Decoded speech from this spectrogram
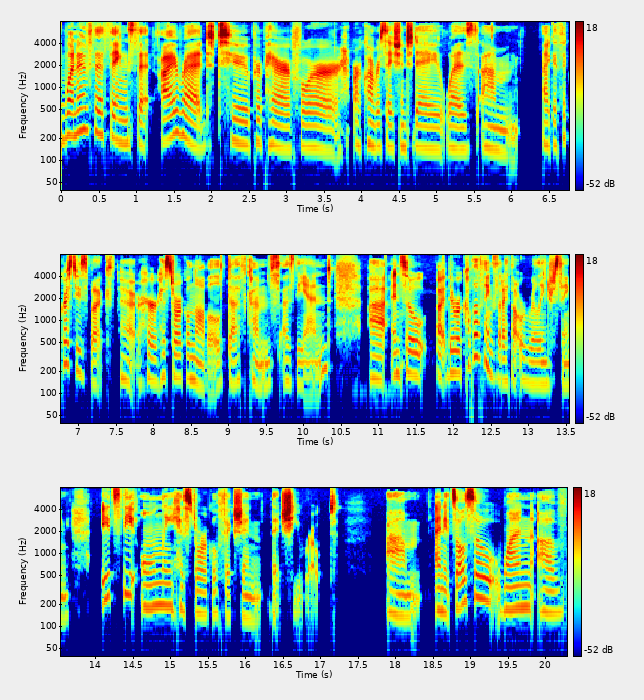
One of the things that I read to prepare for our conversation today was um, Agatha Christie's book, uh, her historical novel, Death Comes as the End. Uh, and so uh, there were a couple of things that I thought were really interesting. It's the only historical fiction that she wrote. Um, and it's also one of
